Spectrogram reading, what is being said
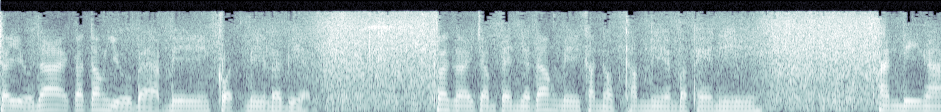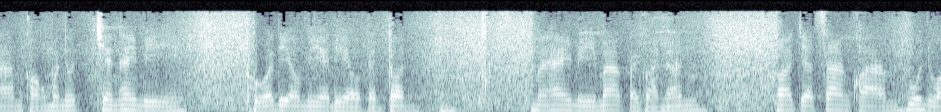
จะอยู่ได้ก็ต้องอยู่แบบมีกฎมีระเบียบ ก็เลยจำเป็นจะต้องมีขนบธรรมเนียมประเพณี อันดีงามของมนุษย์ เช่นให้มี ผัวเดียวเมียเดียวเป็นต้น ไม่ให้มีมากไปกว่านั้น เพราะจะสร้างความวุ่นว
